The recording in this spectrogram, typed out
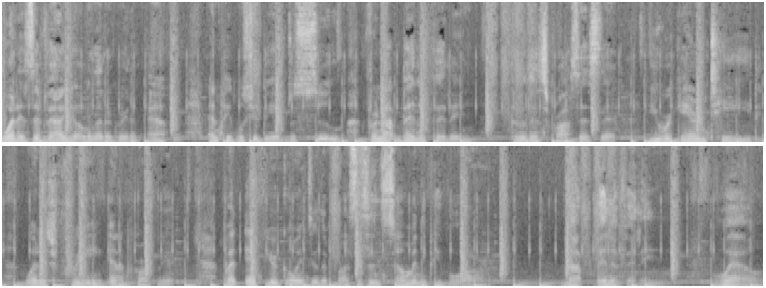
What is the value of a letter grade of F? And people should be able to sue for not benefiting through this process that you were guaranteed what is free and appropriate. But if you're going through the process, and so many people are, not benefiting, well,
